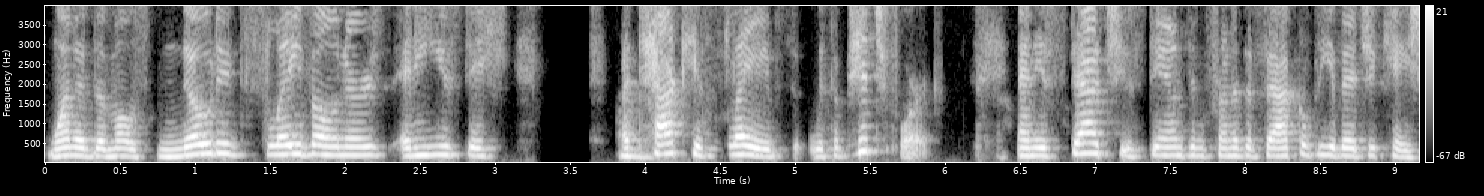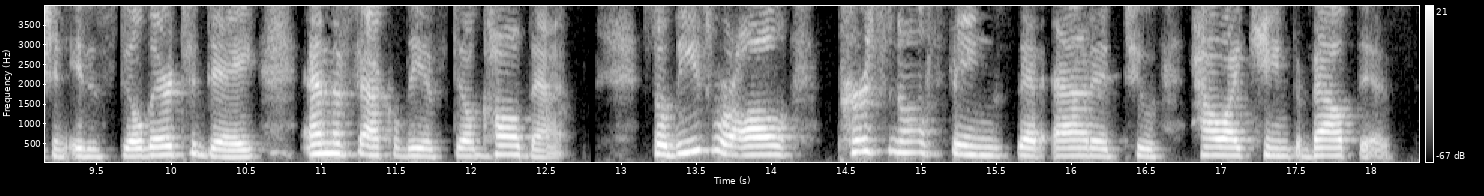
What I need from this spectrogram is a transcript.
one of the most noted slave owners, and he used to attack his slaves with a pitchfork. And his statue stands in front of the Faculty of Education. It is still there today, and the faculty is still called that. So these were all personal things that added to how I came about this.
